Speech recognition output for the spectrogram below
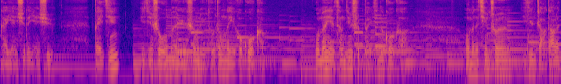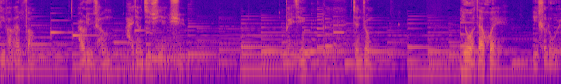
该延续的延续。北京已经是我们人生旅途中的一个过客，我们也曾经是北京的过客。我们的青春已经找到了地方安放，而旅程还将继续延续。北京，珍重，你我再会。已是路人。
